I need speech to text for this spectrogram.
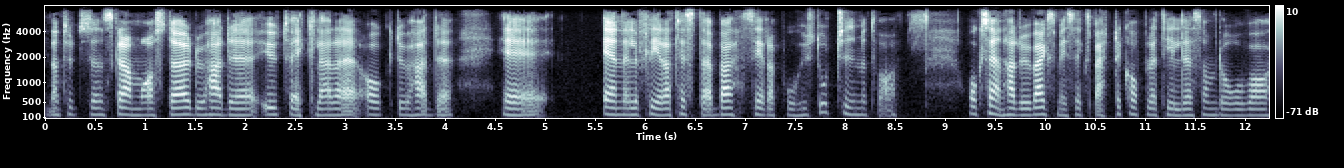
naturligtvis en Scrum Master, du hade utvecklare och du hade en eller flera tester baserat på hur stort teamet var. Och sen hade du verksamhetsexperter kopplade till det som då var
